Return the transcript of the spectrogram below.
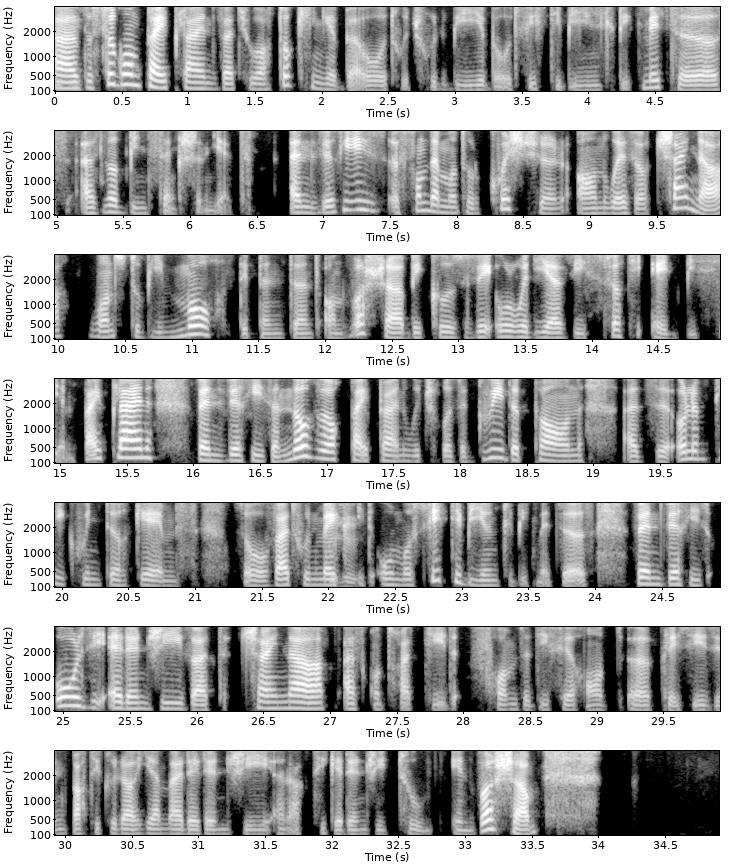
Uh, mm-hmm. the second pipeline that you are talking about, which would be about 50 billion cubic meters, has not been sanctioned yet. And there is a fundamental question on whether China wants to be more dependent on Russia because they already have this 38 BCM pipeline. Then there is another pipeline which was agreed upon at the Olympic Winter Games. So that will make mm-hmm. it almost 50 billion cubic meters. Then there is all the LNG that China has contracted from the different uh, places, in particular Yamal LNG and Arctic LNG 2 in Russia.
